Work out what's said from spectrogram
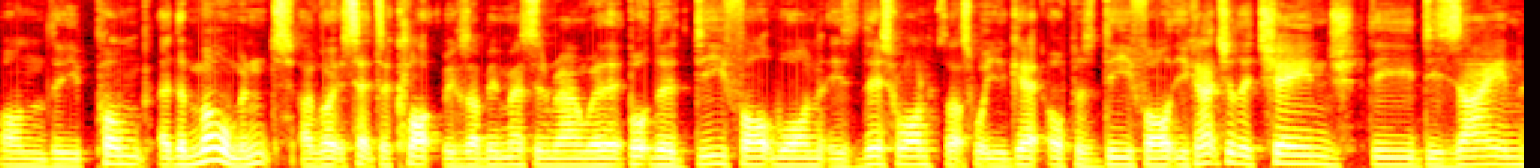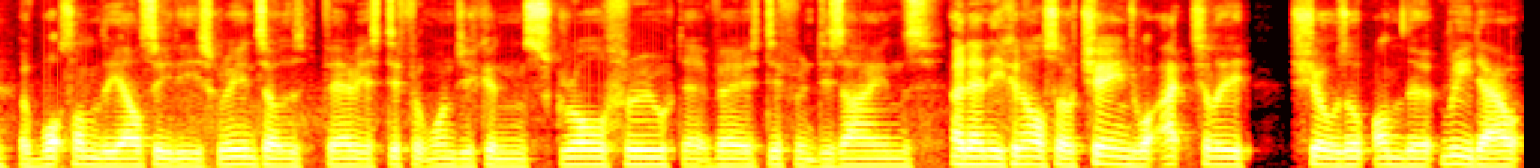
on the pump. At the moment, I've got it set to clock because I've been messing around with it, but the default one is this one. So that's what you get up as default. You can actually change the design of what's on the LCD screen. So there's various different ones you can scroll through, various different designs. And then you can also change what actually shows up on the readout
